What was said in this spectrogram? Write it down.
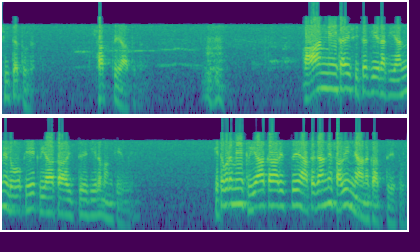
සිත තුළ. සත්වයා තුළ. ආන්නේකයි සිත කියලා කියන්නේ ලෝකේ ක්‍රියාකාරීත්වය කියලා මම කියුවේ. එතකොට මේ ක්‍රියාකාරීත්වය හටගන්නේ සවිඥානිකත්වයේ තුල.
